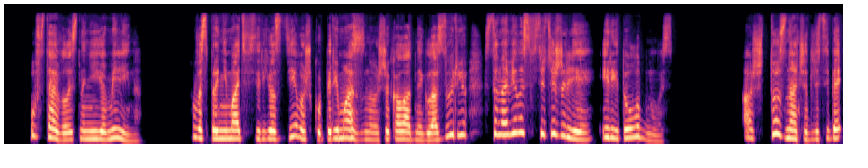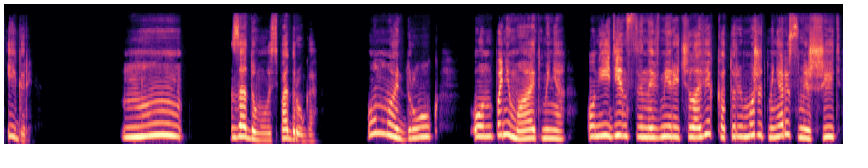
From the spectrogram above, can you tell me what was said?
— уставилась на нее Мелина. Воспринимать всерьез девушку, перемазанную шоколадной глазурью, становилось все тяжелее, и Рита улыбнулась. «А что значит для тебя Игорь?» «Ну...» задумалась подруга. Он мой друг, он понимает меня, он единственный в мире человек, который может меня рассмешить,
